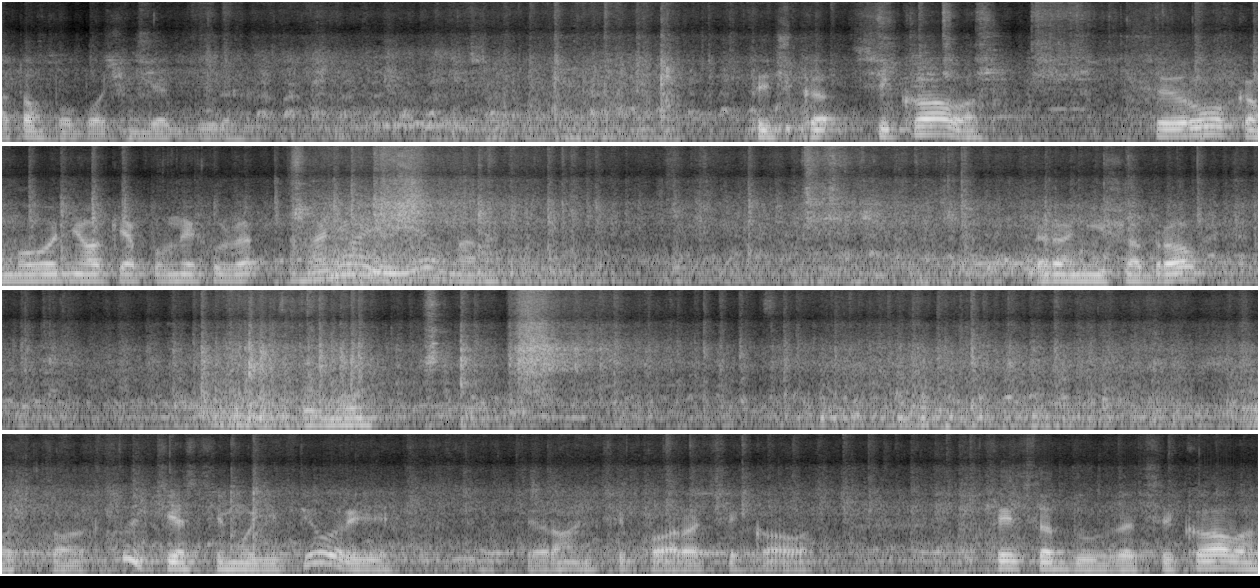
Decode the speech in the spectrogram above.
а там побачимо, як буде. Птичка цікава, широка, молодняк я по них вже ганяю, є в мене. Раніше брав. Тому ось так. Тут є ці мої пьорії. Ранці пара цікава. Птиця дуже цікава.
